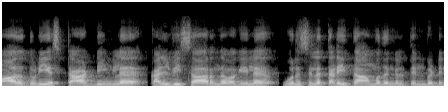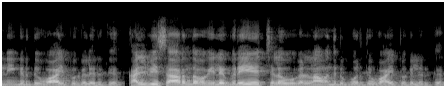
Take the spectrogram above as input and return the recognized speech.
மாதத்துடைய ஸ்டார்டிங்ல கல்வி சார்ந்த வகையில ஒரு சில தடை தாமதங்கள் தென்பட்டு நீங்கிறது வாய்ப்புகள் இருக்கு. கல்வி சார்ந்த வகையில விரைய செலவுகள்லாம் வந்துட்டு போறதுக்கு வாய்ப்புகள் இருக்கு.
